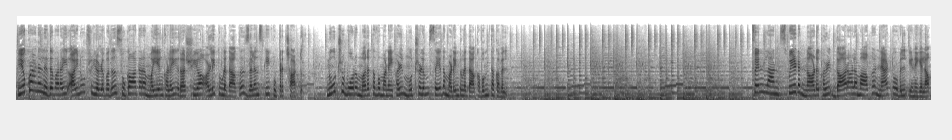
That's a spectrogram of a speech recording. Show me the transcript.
யுக்ரைனில் இதுவரை ஐநூற்று எழுபது சுகாதார மையங்களை ரஷ்யா அளித்துள்ளதாக ஜெலன்ஸ்கி குற்றச்சாட்டு. நூற்று ஓரு மருத்துவமனைகள் முற்றிலும் சேதமடைந்துள்ளதாகவும் தகவல். பின்லாந்து ஸ்வீடன் நாடுகள் தாராளமாக நேட்டோவில் இணையலாம்.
